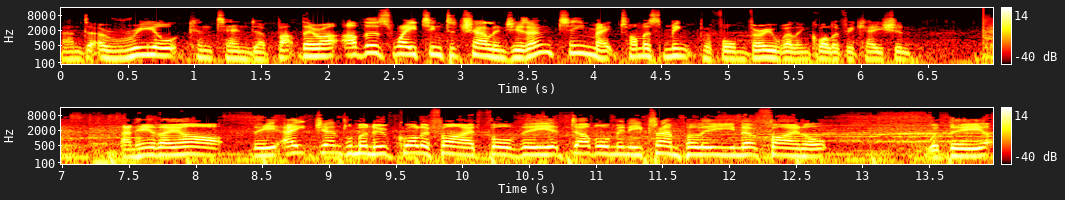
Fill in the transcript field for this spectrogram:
and a real contender. But there are others waiting to challenge. His own teammate Tomas Minc performed very well in qualification. And here they are, the eight gentlemen who've qualified for the double mini trampoline final. With the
